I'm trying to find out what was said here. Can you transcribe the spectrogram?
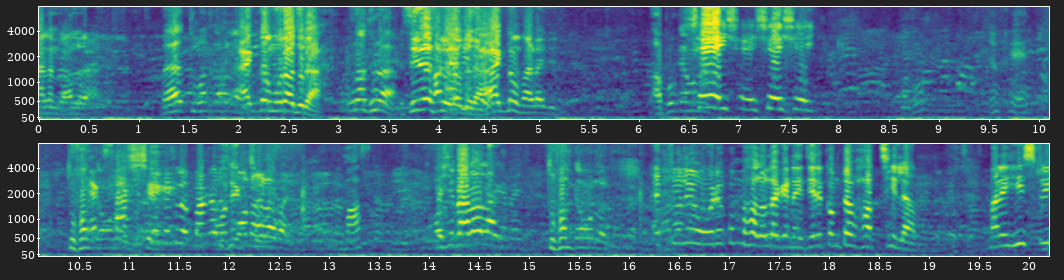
আলম ভালো। কেমন একদম উড়াদুরা উড়াধুরা? সিরিয়াসলি দিছে। একদম ফাটাই দিচ্ছে আপু কেমন সেই সেই সেই সেই। তুফান কেমন লাগল বেশি ভালো লাগে না তুফান কেমন লাগল অ্যাকচুয়ালি ওরকম ভালো লাগে না যেরকমটা ভাবছিলাম। মানে হিস্ট্রি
